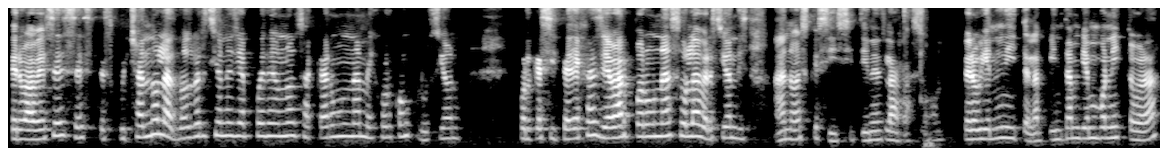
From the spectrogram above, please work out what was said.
pero a veces este, escuchando las dos versiones ya puede uno sacar una mejor conclusión, porque si te dejas llevar por una sola versión, dices, ah, no, es que sí, sí tienes la razón, pero vienen y te la pintan bien bonito, ¿verdad?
